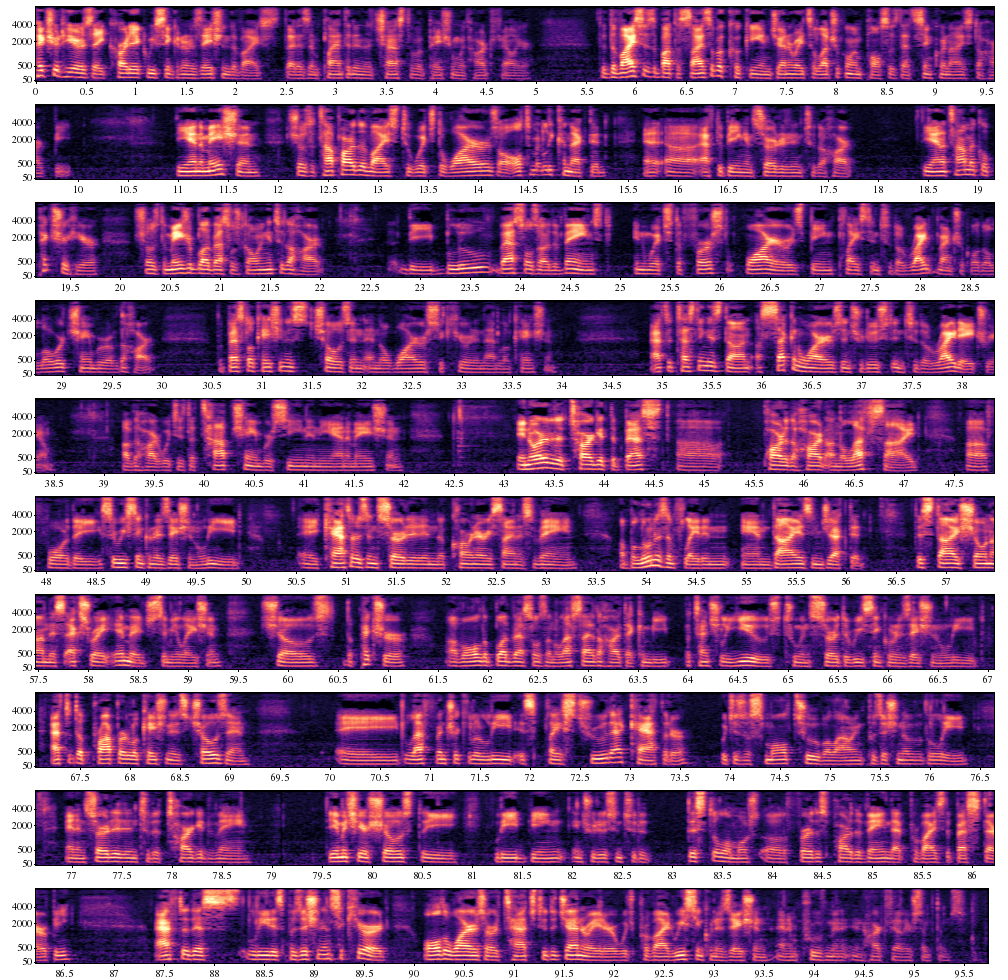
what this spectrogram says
Pictured here is a cardiac resynchronization device that is implanted in the chest of a patient with heart failure. The device is about the size of a cookie and generates electrical impulses that synchronize the heartbeat. The animation shows the top part of the device to which the wires are ultimately connected uh, after being inserted into the heart. The anatomical picture here shows the major blood vessels going into the heart. The blue vessels are the veins in which the first wire is being placed into the right ventricle, the lower chamber of the heart. The best location is chosen and the wire is secured in that location. After testing is done, a second wire is introduced into the right atrium of the heart, which is the top chamber seen in the animation. In order to target the best uh, part of the heart on the left side uh, for the resynchronization lead, a catheter is inserted in the coronary sinus vein a balloon is inflated and dye is injected. This dye shown on this X-ray image simulation shows the picture of all the blood vessels on the left side of the heart that can be potentially used to insert the resynchronization lead. After the proper location is chosen, a left ventricular lead is placed through that catheter, which is a small tube allowing position of the lead, and inserted into the target vein. The image here shows the lead being introduced into the distal or most or the furthest part of the vein that provides the best therapy. After this lead is positioned and secured, all the wires are attached to the generator, which provide resynchronization and improvement in heart failure symptoms.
